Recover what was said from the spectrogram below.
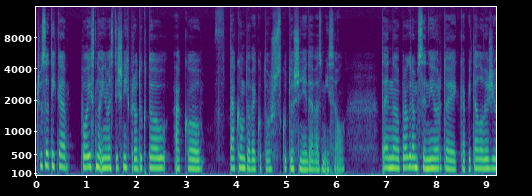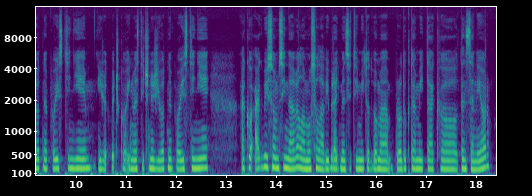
Čo sa týka poistno-investičných produktov, ako v takomto veku to už skutočne nedáva zmysel. Ten program Senior to je kapitálové životné poistenie, IŽP investičné životné poistenie. Ako ak by som si na veľa musela vybrať medzi týmito dvoma produktami, tak eh, ten Senior –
